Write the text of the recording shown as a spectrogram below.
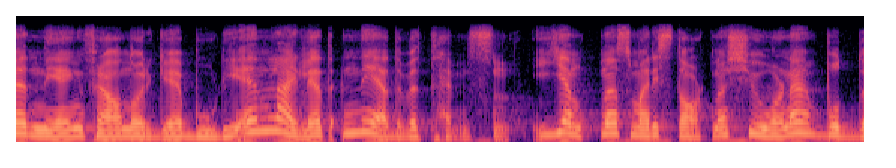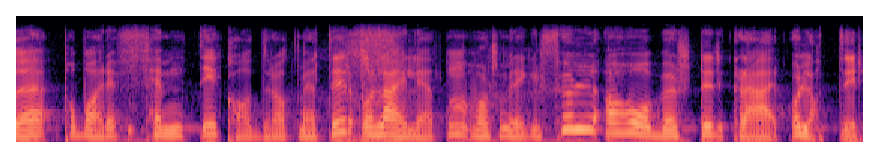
vennegjeng fra Norge bor de i en leilighet nede ved Themsen. Jentene, som er i starten av 20-årene, bodde på bare 50 kvadratmeter, og leiligheten var som regel full av hårbørster, klær og latter.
